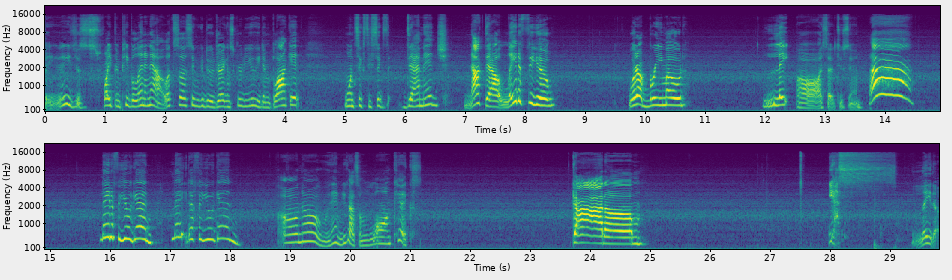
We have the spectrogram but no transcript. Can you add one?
He's just swiping people in and out. Let's uh, see if we can do a dragon screw to you. He didn't block it. 166 damage. Knocked out. Later for you. What up, Bree mode? Late. Oh, I said it too soon. Ah! Later for you again. Later for you again. Oh no, man, you got some long kicks. Got him! Yes! Later.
